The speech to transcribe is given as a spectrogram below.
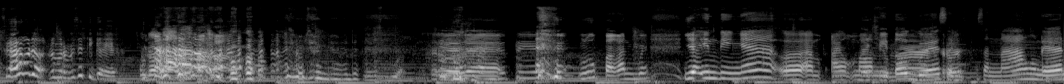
sekarang udah nomor bisa tiga ya? Udah. ya udah lupa kan gue. Ya intinya eh, am- am- malam itu gue sen- terus? senang dan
